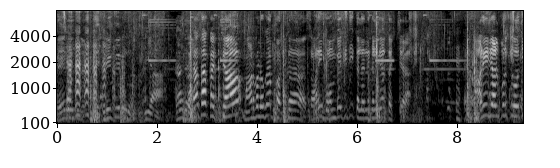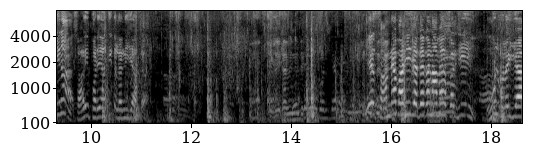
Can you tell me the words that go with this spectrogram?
जी हाँ गला था कच्चा मार्बल हो गया पक्का। साड़ी बॉम्बे की थी कलर निकल गया कच्चा। साड़ी जलपुर की होती ना साड़ी फट जाती कलर नहीं जाता। ये सामने वाली जगह का नाम है सर जी भूल भुलैया।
